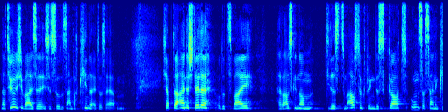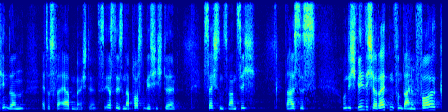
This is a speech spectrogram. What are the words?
natürlicherweise ist es so, dass einfach Kinder etwas erben. Ich habe da eine Stelle oder zwei herausgenommen, die das zum Ausdruck bringen, dass Gott uns als seinen Kindern etwas vererben möchte. Das erste ist in Apostelgeschichte 26. Da heißt es, und ich will dich erretten von deinem Volk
